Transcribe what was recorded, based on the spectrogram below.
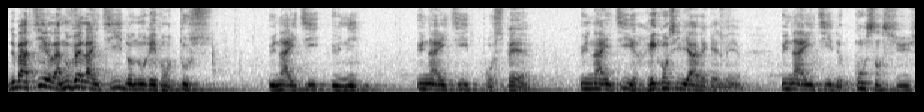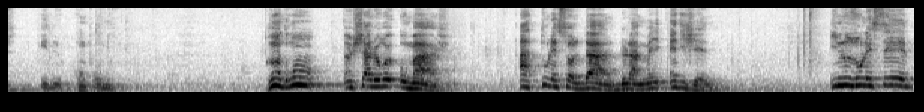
de bâtir la nouvelle Haïti dont nous rêvons tous. Une Haïti unie, une Haïti prospère, une Haïti réconciliée avec elle-même, une Haïti de consensus et de compromis. Rendrons un chaleureux hommage à tous les soldats de l'armée indigène ils nous ont laissé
